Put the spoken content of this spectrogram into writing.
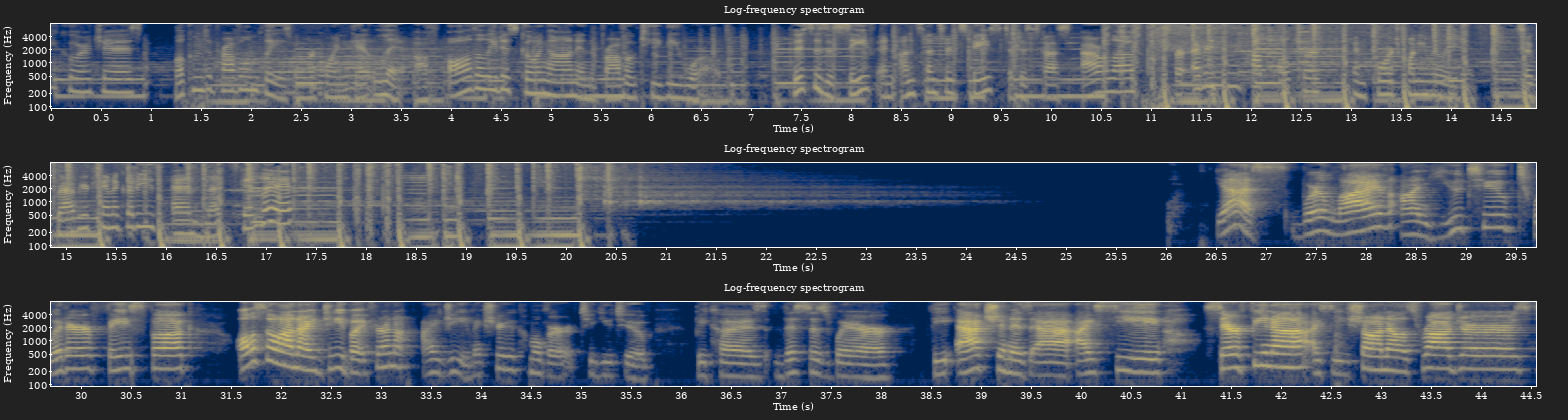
baby gorgeous. Welcome to Bravo and Blaze, where we're going to get lit off all the latest going on in the Bravo TV world. This is a safe and uncensored space to discuss our love for everything pop culture and 420 related. So grab your can of goodies and let's get lit. We're live on YouTube, Twitter, Facebook, also on IG. But if you're on IG, make sure you come over to YouTube because this is where the action is at. I see Serafina, I see Sean Ellis Rogers.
